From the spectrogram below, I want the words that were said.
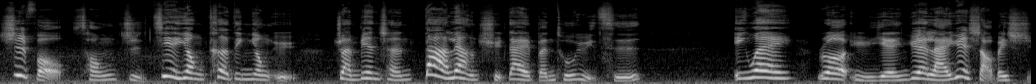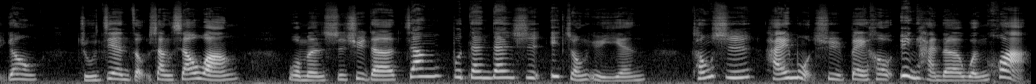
是否从只借用特定用语。转变成大量取代本土语词，因为若语言越来越少被使用，逐渐走向消亡，我们失去的将不单单是一种语言，同时还抹去背后蕴含的文化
